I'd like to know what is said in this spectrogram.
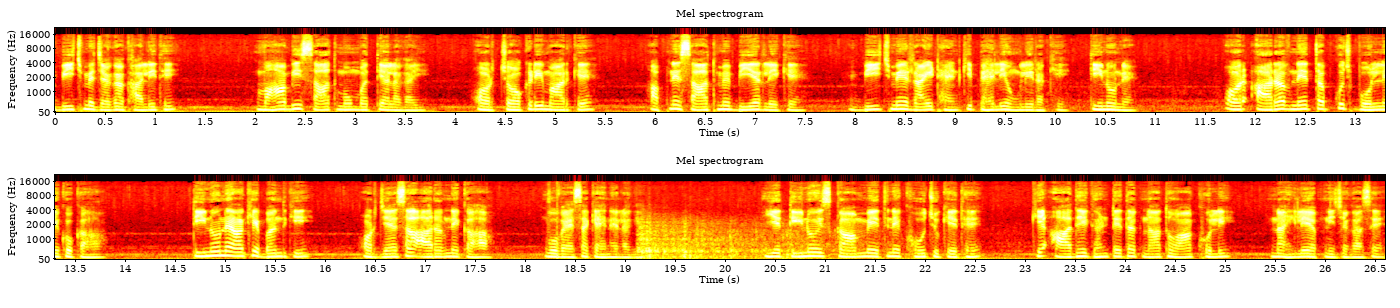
बीच में जगह खाली थी। वहाँ भी सात मोमबत्तियाँ लगाई और चौकड़ी मार के अपने साथ में बियर लेके बीच में राइट हैंड की पहली उंगली रखी तीनों ने और आरव ने तब कुछ बोलने को कहा। तीनों ने आँखें बंद की और जैसा आरव ने कहा, वो वैसा कहने लगे। ये तीनों इस काम में इतने खो चुके थे कि आधे घंटे तक ना तो आँख खोली, ना हिले अपनी जगह से।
